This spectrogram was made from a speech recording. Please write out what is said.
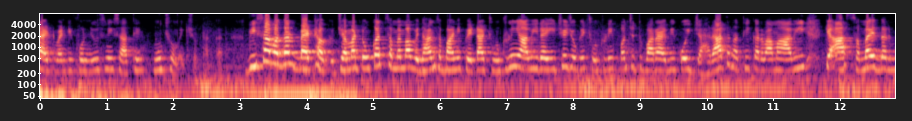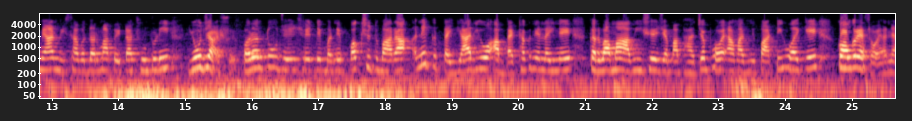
લાઈવ ટ્વેન્ટી ફોર ન્યૂઝની સાથે હું છું મેક્ષુ ઠક્કર વિસાવદર બેઠક, જેમાં ટૂંક જ સમયમાં વિધાનસભાની પેટા ચૂંટણી આવી રહી છે. જો કે ચૂંટણી પંચ દ્વારા એવી કોઈ જાહેરાત નથી કરવામાં આવી કે આ સમય દરમિયાન વિસાવદરમાં પેટા ચૂંટણી યોજાશે. પરંતુ જે છે તે બંને પક્ષ દ્વારા અનેક તૈયારીઓ આ બેઠકને લઈને કરવામાં આવી છે. જેમાં ભાજપ હોય, આમ આદમી પાર્ટી હોય કે કોંગ્રેસ હોય. અને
